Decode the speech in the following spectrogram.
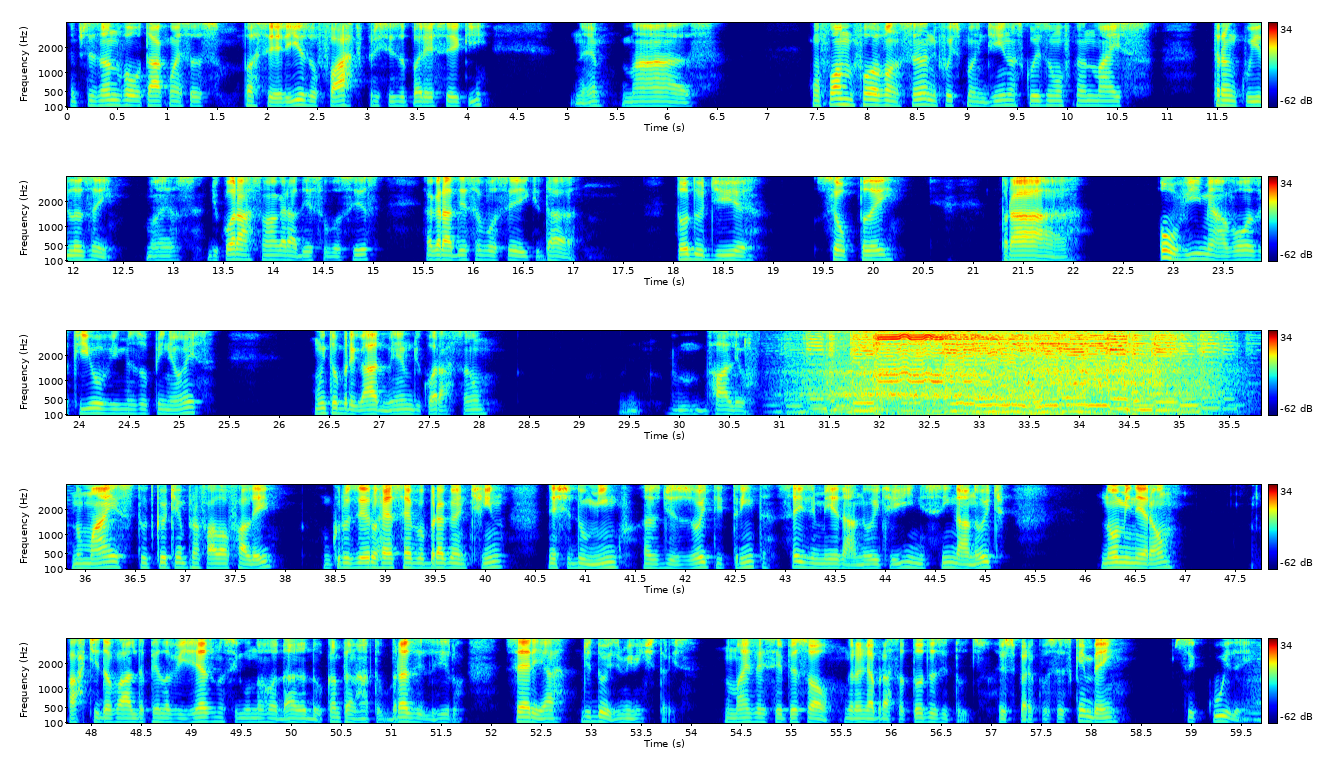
Tô precisando voltar com essas parcerias, o FARC precisa aparecer aqui, né? Mas conforme for avançando e for expandindo, as coisas vão ficando mais tranquilas aí. Mas de coração agradeço a vocês. Agradeço a você aí que dá todo dia seu play para ouvir minha voz aqui, ouvir minhas opiniões. Muito obrigado mesmo de coração. Valeu. No mais, tudo que eu tinha para falar eu falei. O Cruzeiro recebe o Bragantino neste domingo, às 18h30, 6h30 da noite, início da noite, no Mineirão. Partida válida pela 22 rodada do Campeonato Brasileiro Série A de 2023. No mais é isso aí, pessoal. Um grande abraço a todas e todos. Eu espero que vocês fiquem bem. Se cuidem.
